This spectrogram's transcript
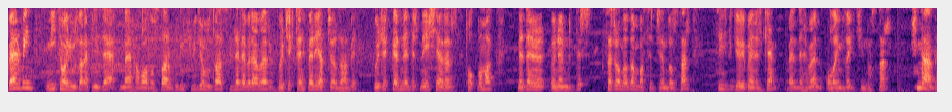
Berwind Meet oyunumuzdan hepinize merhaba dostlar. Bugünkü videomuzda sizlerle beraber böcek rehberi yapacağız abi. Böcekler nedir, ne işe yarar, toplamak neden önemlidir? Kısaca onlardan bahsedeceğim dostlar. Siz videoyu beğenirken ben de hemen olayımıza geçeyim dostlar. Şimdi abi,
